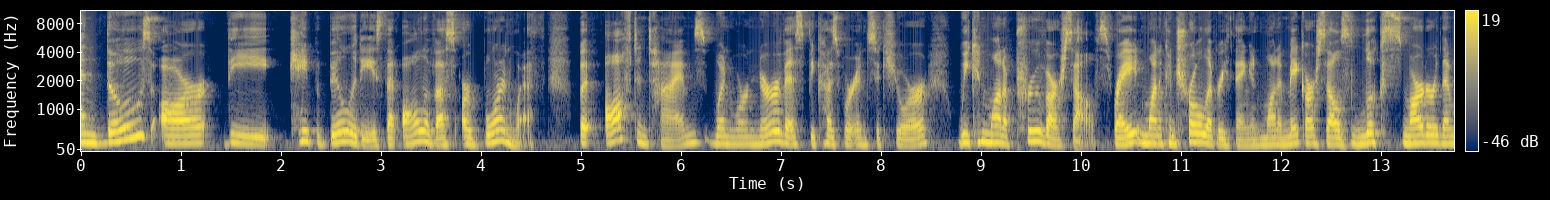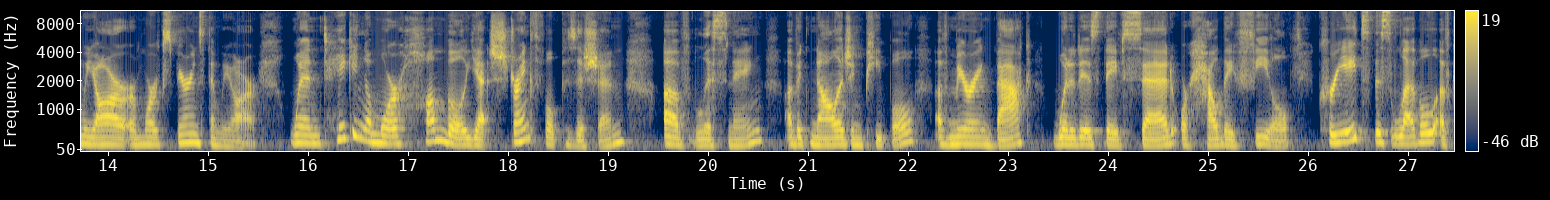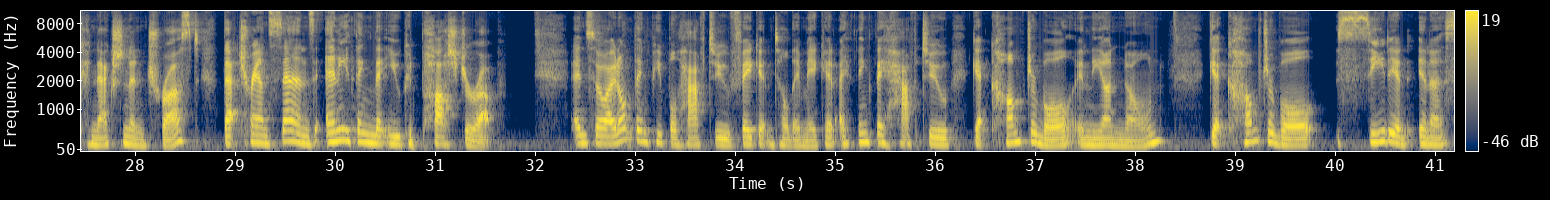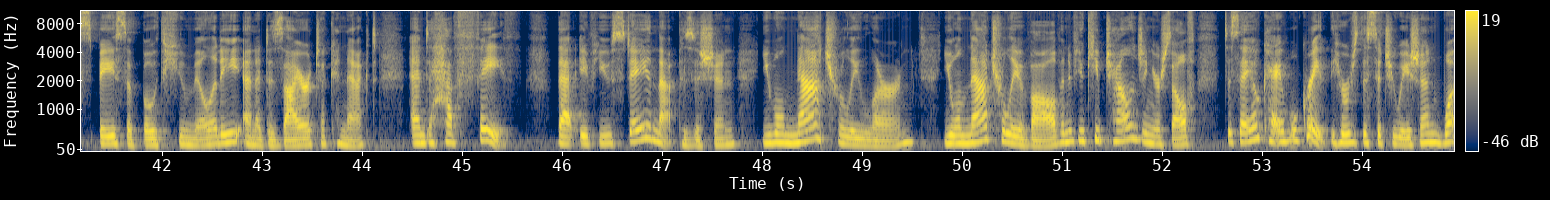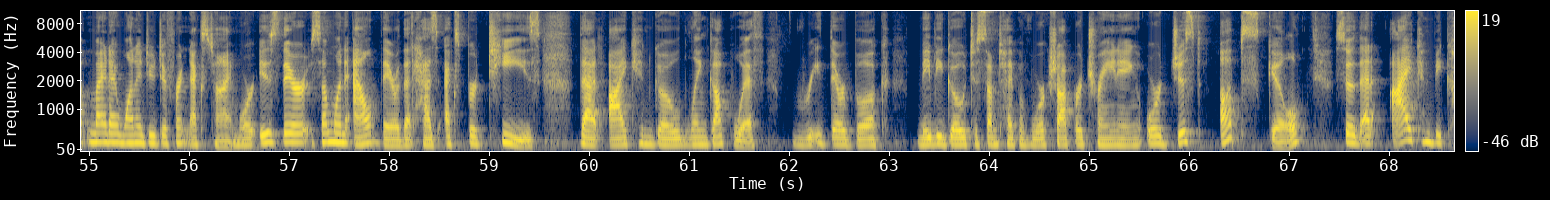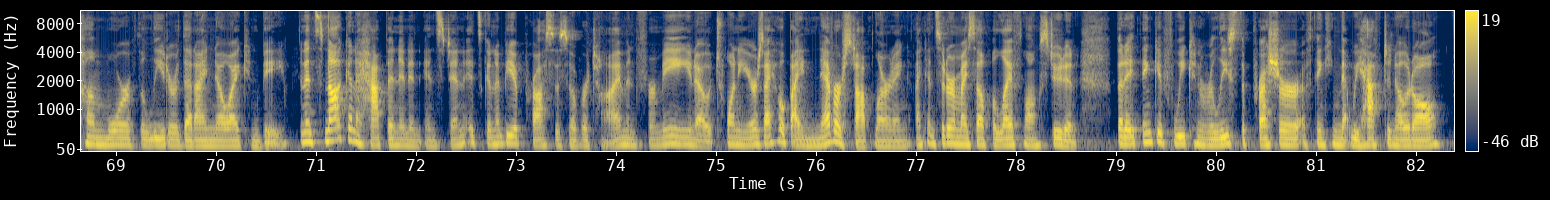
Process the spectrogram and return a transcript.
And those are the capabilities that all of us are born with. But oftentimes, when we're nervous because we're insecure, we can want to prove ourselves, right? And want to control everything and want to make ourselves look smarter than we are or more experienced than we are. When taking a more humble yet strengthful position of listening, of acknowledging people, of mirroring back what it is they've said or how they feel creates this level of connection and trust that transcends anything that you could posture up. And so I don't think people have to fake it until they make it. I think they have to get comfortable in the unknown, get comfortable seated in a space of both humility and a desire to connect, and to have faith that if you stay in that position, you will naturally learn, you will naturally evolve. And if you keep challenging yourself to say, okay, well, great, here's the situation. What might I want to do different next time? Or is there someone out there that has expertise that I can go link up with, read their book, maybe go to some type of workshop or training or just upskill so that I can become more of the leader that I know I can be. And it's not going to happen in an instant. It's going to be a process over time. And for me, you know, 20 years, I hope I never stop learning. I consider myself a lifelong student. But I think if we can release the pressure of thinking that we have to know it all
